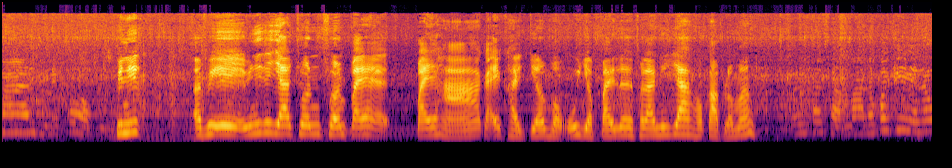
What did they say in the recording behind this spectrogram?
มาอยู่ในคอกอยู่พินิษอะพี่เอพินิตยาชวนชวนไปไปหากับไอ้ไข่เจียวบอกอุ้ยอย่าไปเลยพลานิย่าเขากลับแล้วมั้งเออค่อยกลับมาแล้วค่อยคิดเห็นแล้ว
